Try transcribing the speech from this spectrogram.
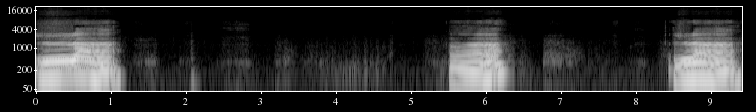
ra a ra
